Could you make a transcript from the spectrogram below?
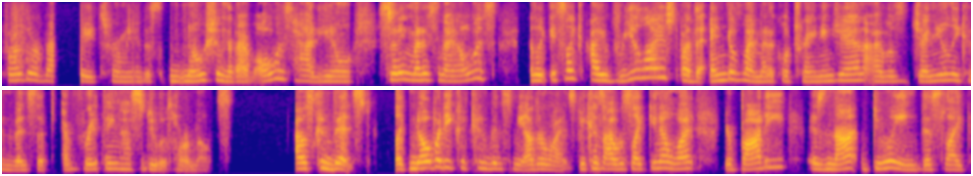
further validates for me this notion that I've always had, you know, studying medicine. I always like it's like I realized by the end of my medical training, Jan, I was genuinely convinced that everything has to do with hormones. I was convinced like nobody could convince me otherwise because I was like, you know what? Your body is not doing this like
